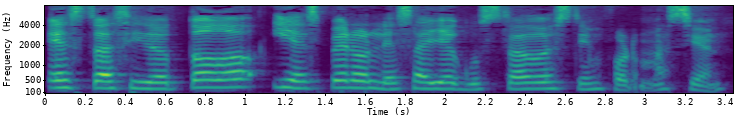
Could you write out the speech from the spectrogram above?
Esto ha sido todo y espero les haya gustado esta información.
